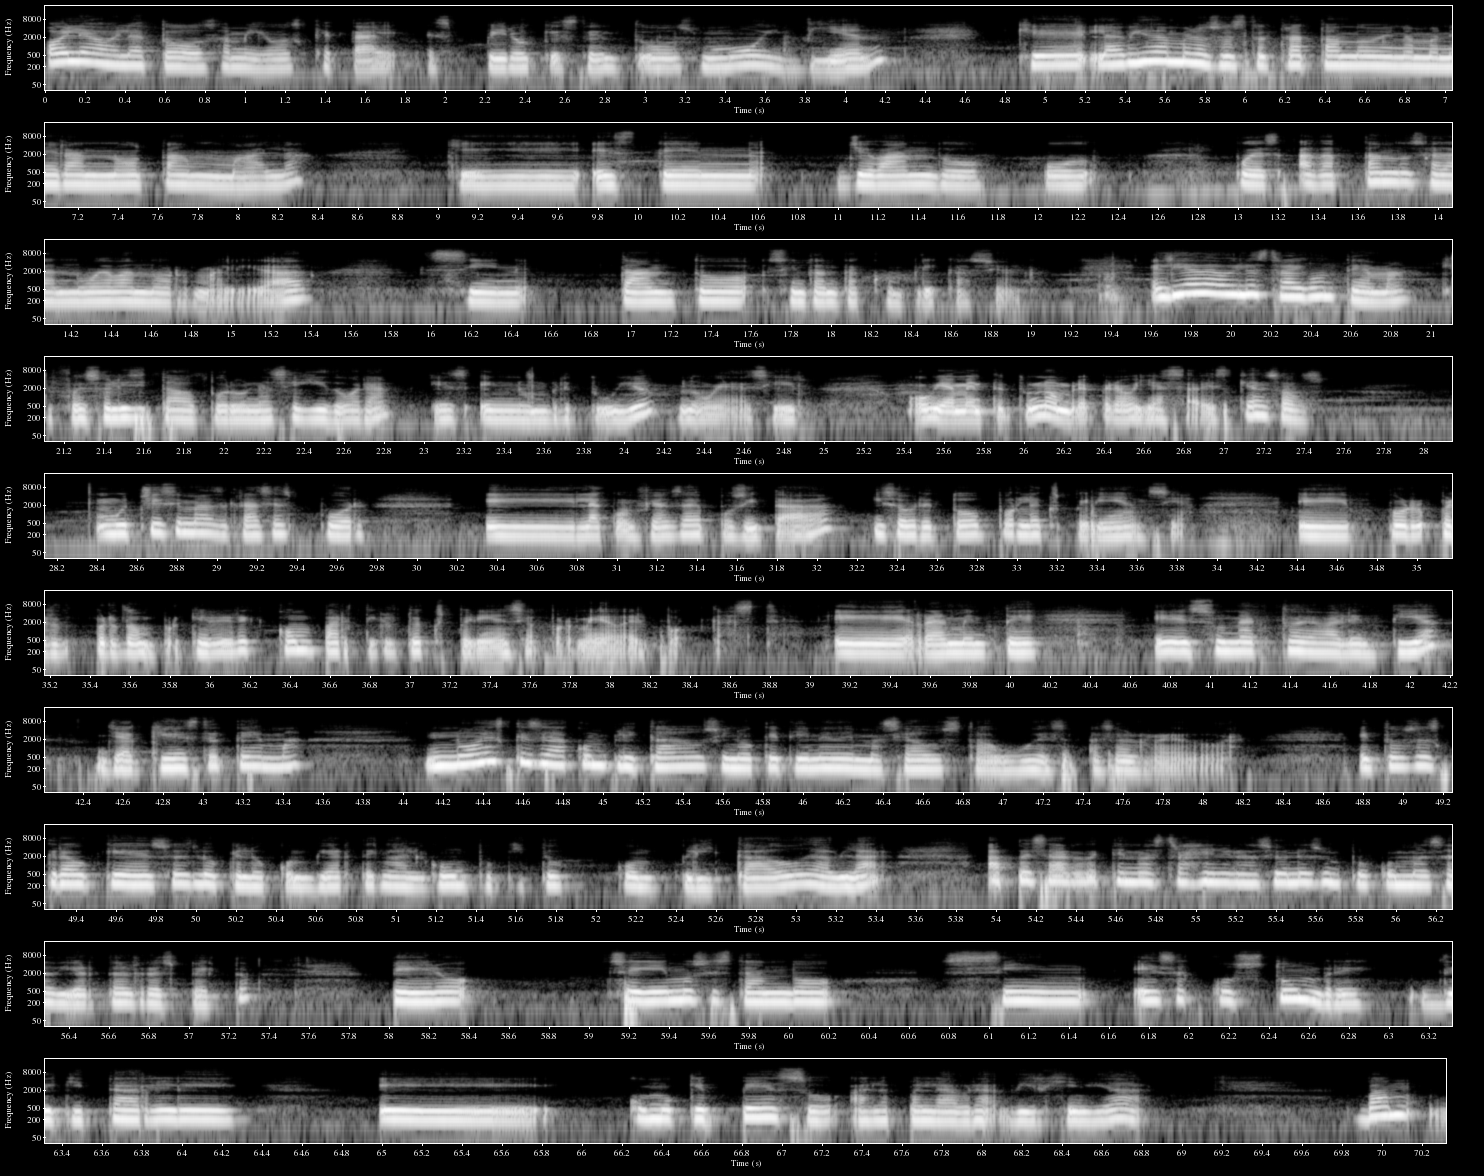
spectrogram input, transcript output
Hola, hola a todos amigos, ¿qué tal? Espero que estén todos muy bien, que la vida me los esté tratando de una manera no tan mala, que estén llevando o pues adaptándose a la nueva normalidad sin tanto sin tanta complicación. El día de hoy les traigo un tema que fue solicitado por una seguidora, es en nombre tuyo, no voy a decir obviamente tu nombre, pero ya sabes quién sos muchísimas gracias por eh, la confianza depositada y sobre todo por la experiencia. Eh, por, perdón, por querer compartir tu experiencia por medio del podcast. Eh, realmente es un acto de valentía, ya que este tema no es que sea complicado, sino que tiene demasiados tabúes a su alrededor. Entonces creo que eso es lo que lo convierte en algo un poquito complicado de hablar, a pesar de que nuestra generación es un poco más abierta al respecto pero seguimos estando sin esa costumbre de quitarle eh, como que peso a la palabra virginidad.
